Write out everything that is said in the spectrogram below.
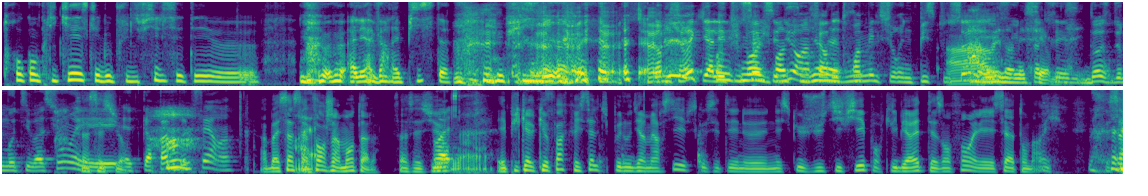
trop compliqué. Ce qui est le plus difficile, c'était euh, aller vers la piste. Et puis, euh, Non, mais c'est vrai qu'y aller tout seul, c'est dur. Hein, faire des vous. 3000 sur une piste tout Ah seul, ouais, non, faut mais une c'est- sacrée dose de motivation Ça, et être capable de le faire. hein. Ah bah ça, ça Ouais. forge un mental, ça c'est sûr. Ouais. Et puis quelque part, Christelle, tu peux nous dire merci, parce que c'était une, une excuse justifiée pour te libérer de tes enfants et les laisser à ton mari. C'est ça.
